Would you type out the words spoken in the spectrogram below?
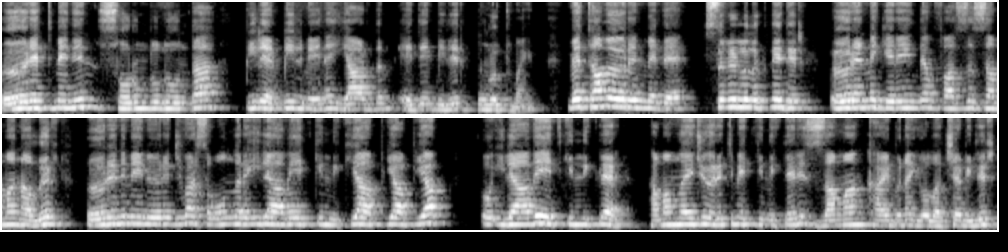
öğretmenin sorumluluğunda bilen bilmeyene yardım edebilir unutmayın. Ve tam öğrenmede sınırlılık nedir? Öğrenme gereğinden fazla zaman alır. Öğrenemeyen öğrenci varsa onlara ilave etkinlik yap yap yap o ilave etkinlikler, tamamlayıcı öğretim etkinlikleri zaman kaybına yol açabilir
